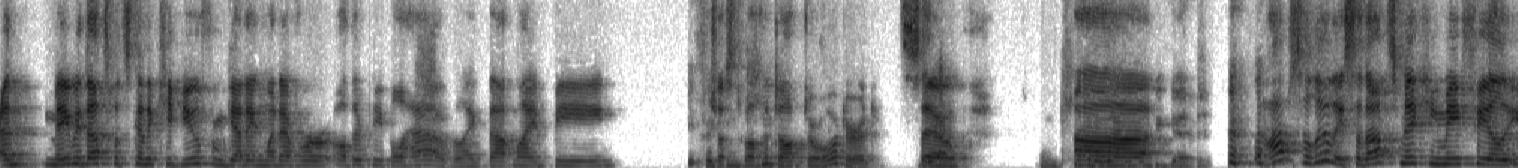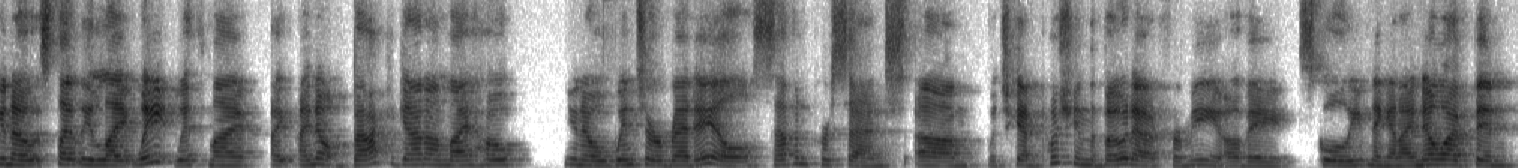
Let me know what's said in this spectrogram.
And maybe that's what's going to keep you from getting whatever other people have. Like that might be if just what the doctor ordered. So Yeah. Uh, absolutely. So that's making me feel, you know, slightly lightweight with my, I, I know, back again on my hope, you know, winter red ale, 7%, um, which again, pushing the boat out for me of a school evening. And I know I've been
